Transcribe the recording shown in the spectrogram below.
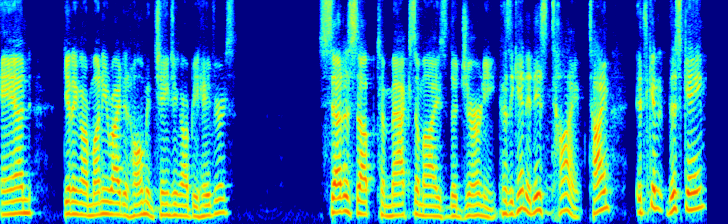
and getting our money right at home and changing our behaviors? Set us up to maximize the journey. Because again it is time. Time it's gonna this game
